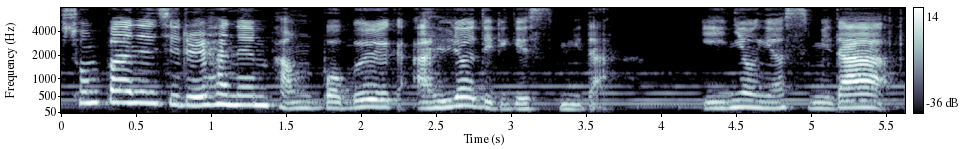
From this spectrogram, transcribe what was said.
손바느질을 하는 방법을 알려드리겠습니다. 인형이었습니다.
